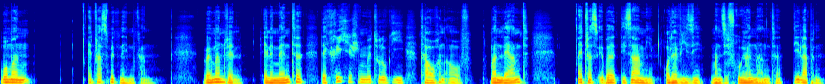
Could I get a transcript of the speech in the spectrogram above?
wo man etwas mitnehmen kann. Wenn man will. Elemente der griechischen Mythologie tauchen auf. Man lernt etwas über die Sami oder wie sie man sie früher nannte, die Lappen.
